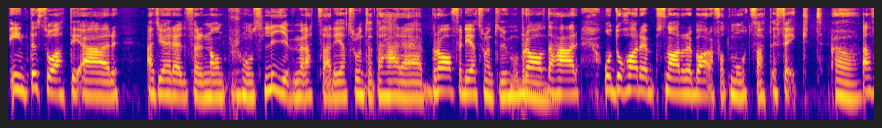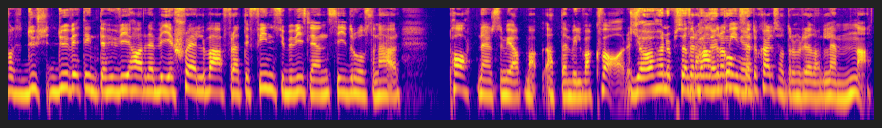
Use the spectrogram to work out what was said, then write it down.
inte så att det är att jag är rädd för någon persons liv men att så här, jag tror inte att det här är bra för det, jag tror inte att du mår bra av det här. Och då har det snarare bara fått motsatt effekt. Att faktiskt, du, du vet inte hur vi har det när vi är själva för att det finns ju bevisligen sidor hos den här partnern som gör att, att den vill vara kvar. Ja, 100%. För Många hade de gånger- insett det själv så hade de redan lämnat.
